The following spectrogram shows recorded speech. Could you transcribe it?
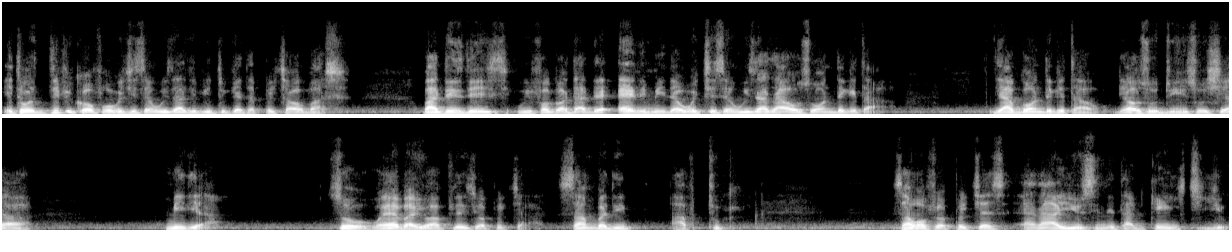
It was difficult for witches and wizards even to get a picture of us. But these days we forgot that the enemy, the witches and wizards are also on digital. They have gone digital. They are also doing social media. So wherever you have placed your picture, somebody have took some of your pictures and are using it against you.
